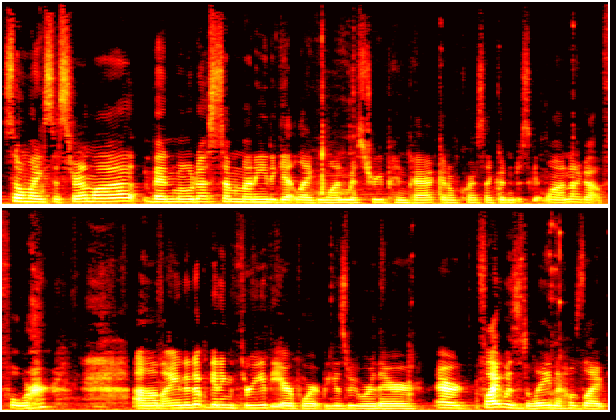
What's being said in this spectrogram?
so my sister-in-law Venmoed us some money to get like one mystery pin pack. And of course I couldn't just get one, I got four. Um, I ended up getting three at the airport because we were there, our flight was delayed and I was like,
